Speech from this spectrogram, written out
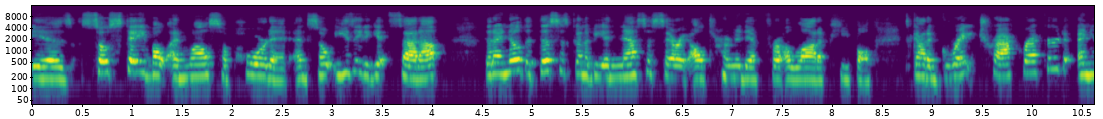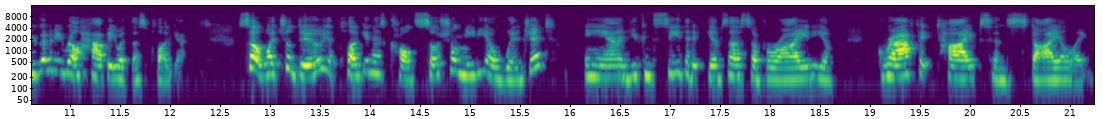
is so stable and well supported and so easy to get set up that I know that this is going to be a necessary alternative for a lot of people. It's got a great track record and you're going to be real happy with this plugin. So what you'll do, the plugin is called Social Media Widget and you can see that it gives us a variety of graphic types and styling.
